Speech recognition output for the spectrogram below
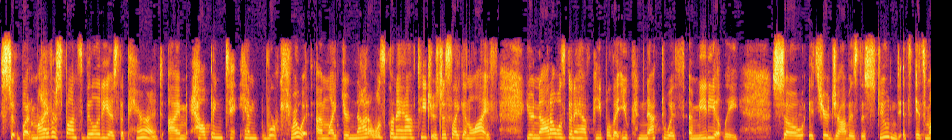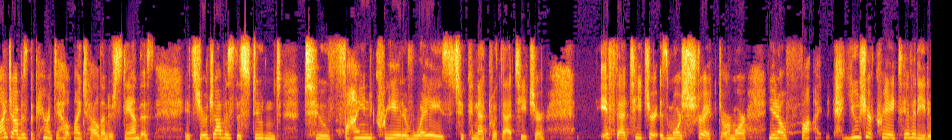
So, but my responsibility as the parent, I'm helping to him work through it. I'm like, you're not always going to have teachers, just like in life. You're not always going to have people that you connect with immediately. So it's your job as the student. It's it's my job as the parent to help my child understand this. It's your job as the student to find creative ways to connect with that teacher if that teacher is more strict or more you know fi- use your creativity to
